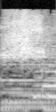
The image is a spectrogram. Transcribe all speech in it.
是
